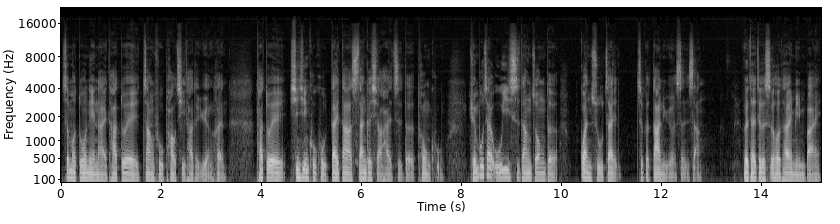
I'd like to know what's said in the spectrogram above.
这么多年来她对丈夫抛弃她的怨恨，她对辛辛苦苦带大三个小孩子的痛苦，全部在无意识当中的灌输在这个大女儿身上。而在这个时候，她也明白，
